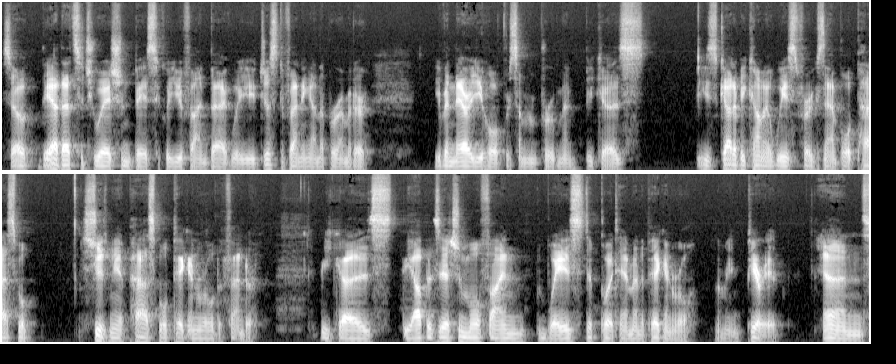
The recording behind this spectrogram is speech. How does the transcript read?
So yeah, that situation basically you find Bagley just defending on the perimeter. Even there, you hope for some improvement because he's got to become at least, for example, a passable, excuse me, a passable pick and roll defender, because the opposition will find ways to put him in the pick and roll. I mean, period. And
